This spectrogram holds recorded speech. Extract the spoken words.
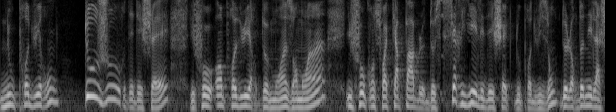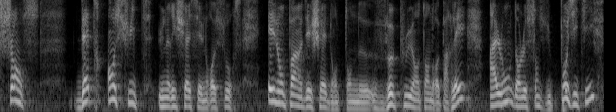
nous produirons toujours des déchets, il faut en produire de moins en moins, il faut qu'on soit capable de serrer les déchets que nous produisons, de leur donner la chance d'être ensuite une richesse et une ressource et non pas un déchet dont on ne veut plus entendre parler, allons dans le sens du positif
